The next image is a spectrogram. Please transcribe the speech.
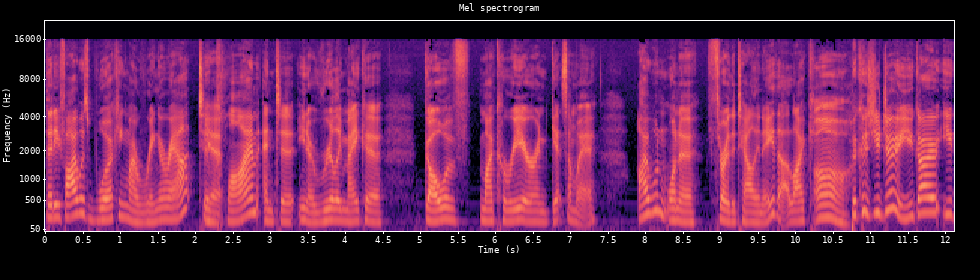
that if I was working my ringer out to Yeah. climb and to, you know, really make a go of my career and get somewhere, I wouldn't want to throw the towel in either. Like, Oh. because you do, you go, you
